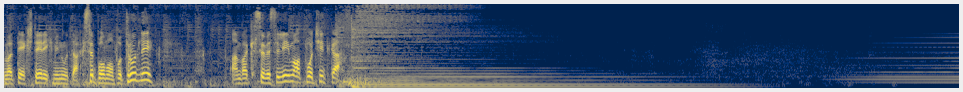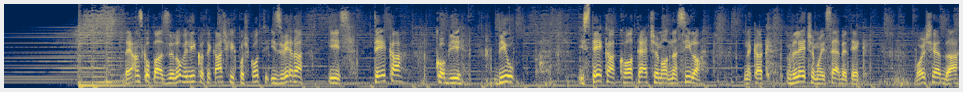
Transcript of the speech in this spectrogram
v teh 4 minutah. Se bomo potrudili, ampak se veselimo počitka. Dejansko pa zelo veliko tekaških poškodb izvira iz teka, ko bi bil iz teka, ko tečemo na silo, nekako vlečemo iz sebe tek. Boljše je, da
